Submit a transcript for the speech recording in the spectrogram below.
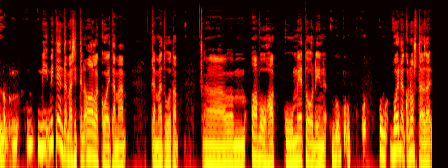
no, mi- miten tämä sitten alkoi, tämä, tämä tuota, äm, avohakkuumetodin? Voidaanko nostaa jotain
